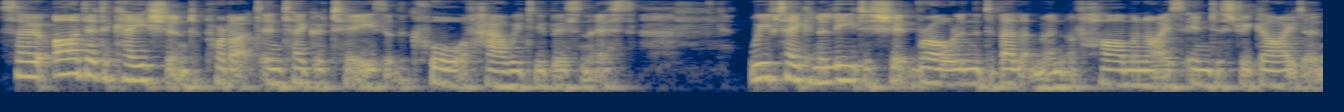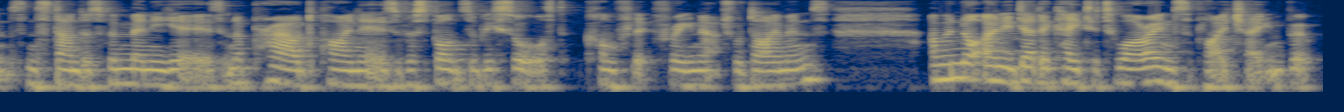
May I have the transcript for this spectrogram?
So, our dedication to product integrity is at the core of how we do business. We've taken a leadership role in the development of harmonised industry guidance and standards for many years and are proud pioneers of responsibly sourced, conflict free natural diamonds. And we're not only dedicated to our own supply chain, but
